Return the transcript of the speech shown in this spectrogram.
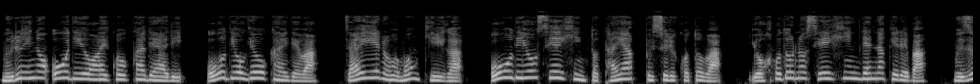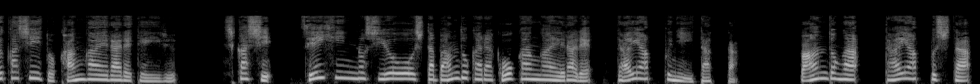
無類のオーディオ愛好家であり、オーディオ業界では、ザイエローモンキーがオーディオ製品とタイアップすることは、よほどの製品でなければ難しいと考えられている。しかし、製品の使用をしたバンドから好感が得られ、タイアップに至った。バンドがタイアップした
